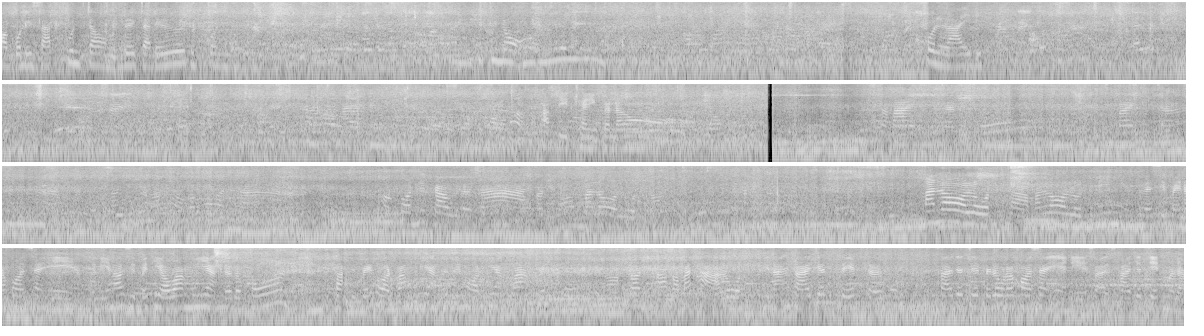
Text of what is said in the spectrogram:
อดบริษัทคุณจองเลยจ้ะเด้อทุกคนพี่น้องคนไลายดิ อัปเดตแค่นี้กันเนาะสบายดีนะทุกคนสบายดีจ้าตอนนี้ก็ขอขอจ้า ขอคนที่เก่าอยู่แล้วจ้า ตอนนี้ห้องมารอรถเนาะ มารอรถค่ะ มารอรถนี่เพื่อสิไปนครชัยเองวันนี้เขาสิไปเที่ ยงเวียงจ้ะทุกคนปากสิไปหอดว่างเพียงหรือสิหอดเพียงว่างไปทุกคนเนาะตอนนี้เขากับมาถารถที่นั่งซ้ายเจ็ดเจ็ดจ้ะทุกคนซ้ายเจ็ดเจ็ดไปลงละครชัยเอนนี่ซ้ายซ้ายเจ็ดเจ็ดมา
